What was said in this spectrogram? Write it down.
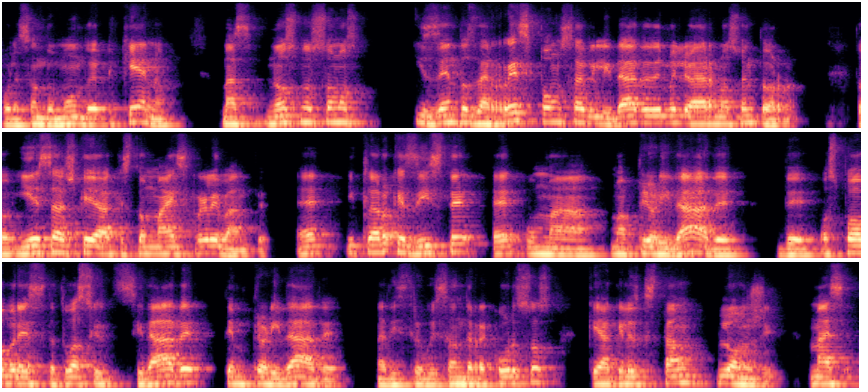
população do mundo é pequeno, mas nós não somos isentos da responsabilidade de melhorar nosso entorno. Então, e essa acho que é a questão mais relevante. É? E claro que existe é, uma, uma prioridade de os pobres da tua cidade têm prioridade na distribuição de recursos que aqueles que estão longe. Mas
